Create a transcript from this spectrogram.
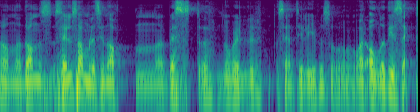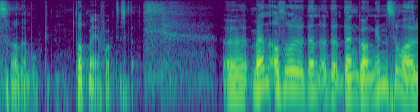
han, da han selv samlet sine 18 beste noveller sent i livet, så var alle de seks fra den boken tatt med. faktisk da. Eh, men altså, den, den, gangen så var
